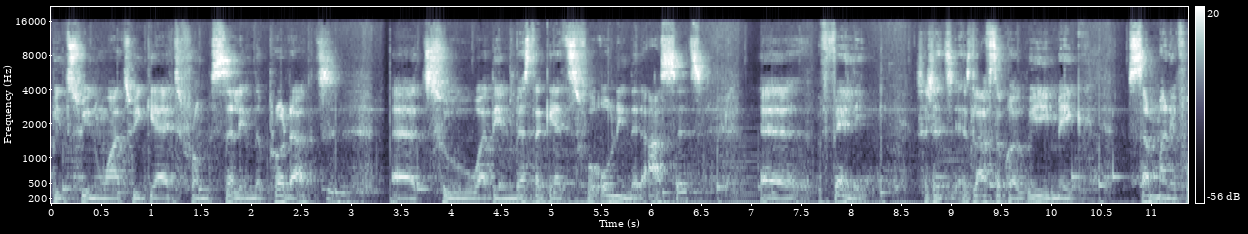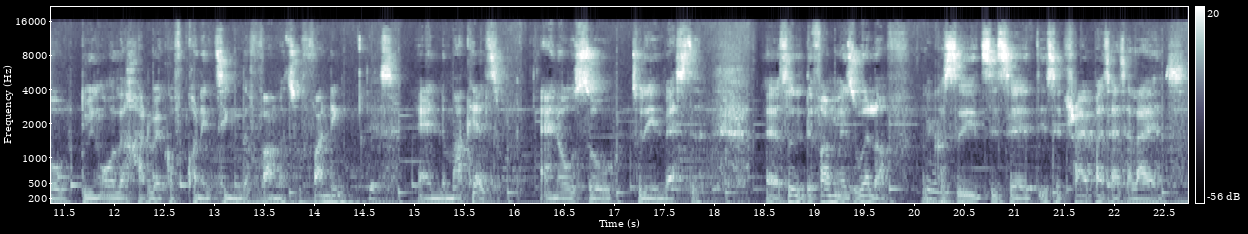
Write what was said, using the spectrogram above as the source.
between what we get from selling the product uh, to what the investor gets for owning that asset uh, fairly. Such as, as livestock, we make some money for doing all the hard work of connecting the farmer to funding Yes. and the markets and also to the investor uh, so that the farmer is well off because it's, it's a it's a tripartite alliance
